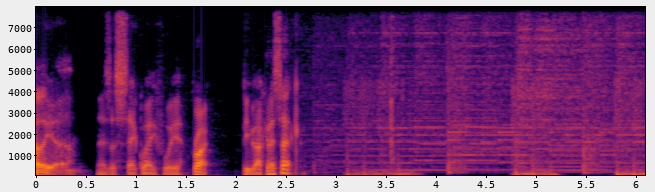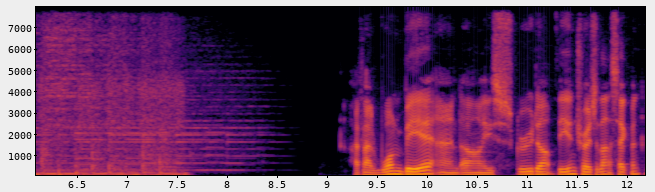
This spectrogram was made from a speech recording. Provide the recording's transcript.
Oh yeah. There's a segue for you. Right, be back in a sec. I've had one beer and I screwed up the intro to that segment.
